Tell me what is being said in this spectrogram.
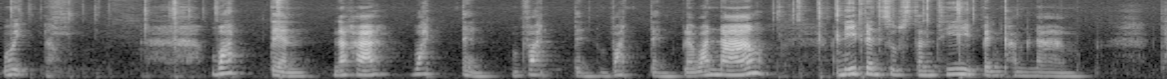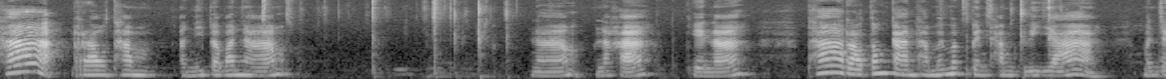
โอ้ยวัดเต็นนะคะวัดเต็นวัดเต็นวัดเต็นแปลว่าน้ำอันนี้เป็น substantive เป็นคำนาม ถ้าเราทำอันนี้แปลว่าน้ำน้ำนะคะโอเคนะ ถ้าเราต้องการทำให้มันเป็นคำกริยา มันจะ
